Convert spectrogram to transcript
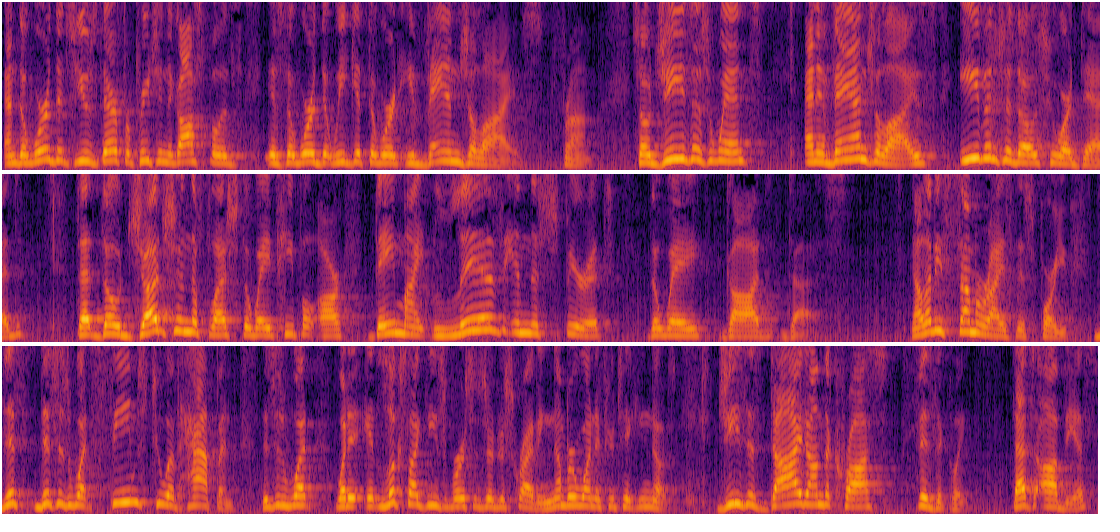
And the word that's used there for preaching the gospel is, is the word that we get the word evangelize from. So Jesus went and evangelized even to those who are dead, that though judged in the flesh the way people are, they might live in the spirit the way God does. Now, let me summarize this for you. This, this is what seems to have happened. This is what, what it, it looks like these verses are describing. Number one, if you're taking notes, Jesus died on the cross physically. That's obvious.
